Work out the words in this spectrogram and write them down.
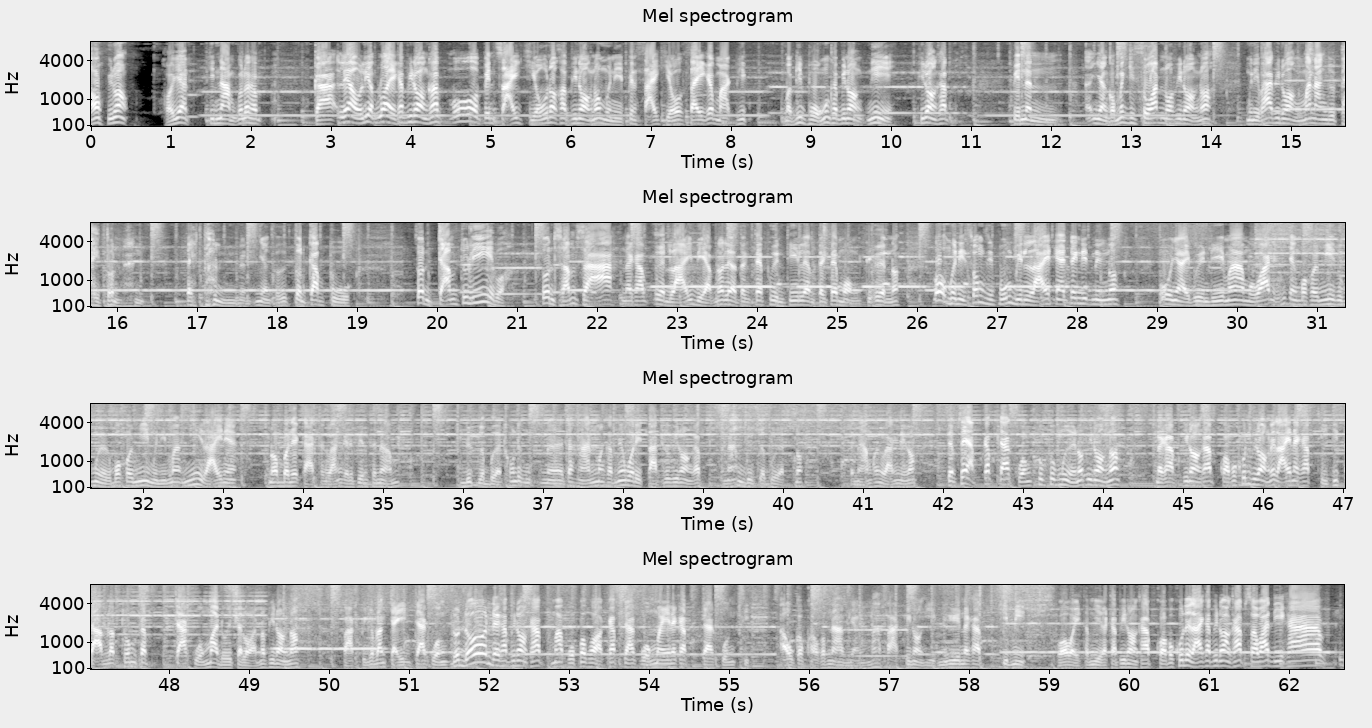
เอาพี่น้องขออนุญาตกินน้ำก่อนนะครับ กะแล้วเรียบร้อยครับพี่น้องครับ โอ้เป็นสายเขียวเนาะครับพี่น้องเนาะมือนี้เป็นสายเขียวใส่กับหมากพริกหมากพริกผงครับพี่น้องนี่พี่น้องครับ เป็นนั่นอย่างก็ไม่กินซอสเนาะพี่น้องเนาะมือนี้พาพี่น้องมานั่งอยู่ใต้ต้นนั่นใต้ต้นนั่นอย่างก็คือต้นกัมปู ต้นจามจุลีบ่ต้นสามสานะครับเอื้อนหลายแบบเนาะแล้วตั้งแต่พื้นที่แล้วตั้งแต่หม่องที่เอื้อนเนาะโอ้มือนี้ส่งสิฝูงบินหลายแหน่จังนิดนึงเนาะ โอ้ใหญ่พื้นที่มากเมื่อวานนี่ที่จังบ่ค่อยมีทุกมือบ่ค่อยมีมือนี้มากมีหลายเนี่ยนอกบรรยากาศข้างหลังก็จะเป็นสนามดึกระเบิดของเอ่อทหารมั้งครับยังบ่ได้ตัดด้วยพี่น้องครับสนามดึกระเบิดเนาะสนามข้างหลังนี่เนาะแซ่บๆครับจากขวงทุกๆมือเนาะพี่น้องเนาะนะครับพี่น้องครับขอบพระคุณพี่น้องหลายๆนะครับที่ติดตามรับชมกับจากขวงมาโดยตลอดเนาะพี่น้องเนาะฝากเป็นกำลังใจจากขวงโดนๆเลยครับพี่น้องครับมาพบมาพอกับจากขวงใหม่นะครับจากขวงสิเอากับเขากับน้ำอย่างมาฝากพี่น้องอีกมื้ออื่นนะครับคลิปนี้ พอไว้ทำนี้แหละครับพี่น้องครับ ขอบพระคุณหลายๆครับพี่น้องครับ สวัสดีครับ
